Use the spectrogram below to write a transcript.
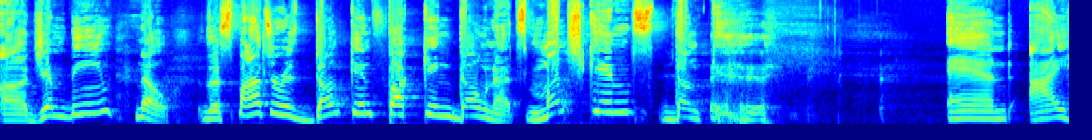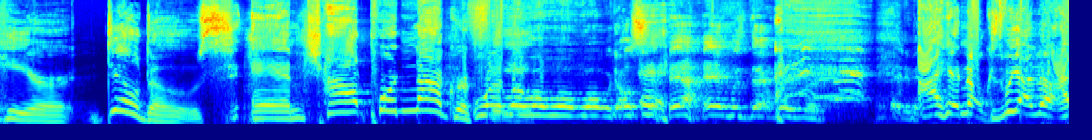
uh, Jim Beam. No, the sponsor is Dunkin' fucking Donuts. Munchkins Dunkin'. and I hear dildos and child pornography. Whoa, whoa, whoa, whoa, whoa! Don't say that. It was that. Anyway. I hear no, because we got no. I,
